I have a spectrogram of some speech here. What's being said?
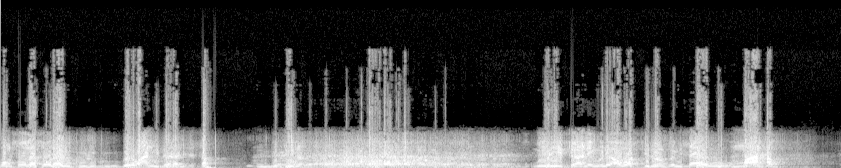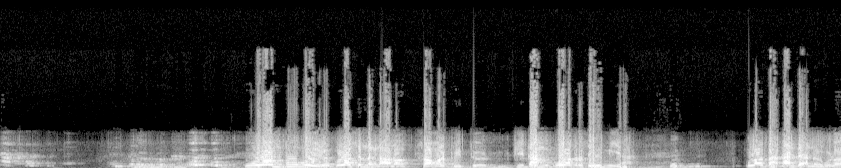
Wong soleh-soleh lugu-lugu, kowe wani darani sesat. Betul. Wiridane muni awas dina ping 1000, mantep. Kulo mbuwe, kulo seneng ana sawal beda. Ditamu kulo terus ilmiah. Kulo tak kandakno, kulo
